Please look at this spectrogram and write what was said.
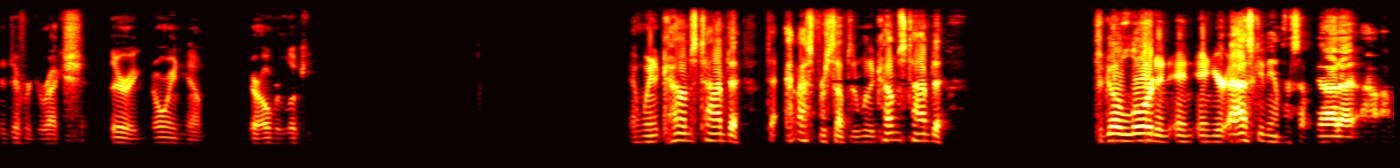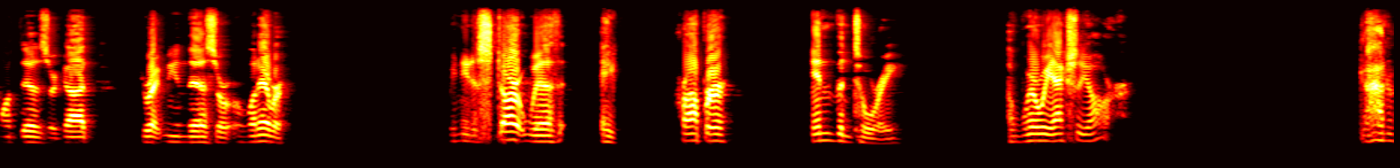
in a different direction. They're ignoring him, they're overlooking him. And when it comes time to, to ask for something, when it comes time to to go to Lord and, and, and you're asking him for something, God, I, I want this, or God, direct me in this, or, or whatever. We need to start with a proper inventory of where we actually are. God,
